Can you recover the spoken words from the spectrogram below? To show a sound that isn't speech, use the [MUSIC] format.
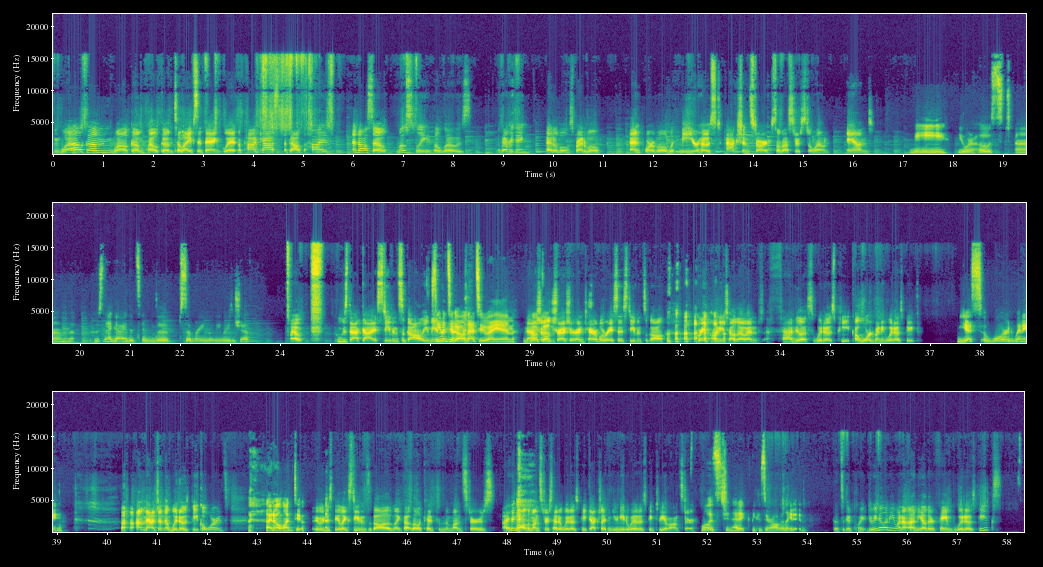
Welcome, welcome, welcome to Life's a Banquet, a podcast about the highs and also mostly the lows of everything edible, spreadable, and pourable with me, your host, action star Sylvester Stallone. And me, your host, um, who's that guy that's in the submarine movie where he's a chef? oh, who's that guy? Steven Seagal? You mean Steven Seagal. That's who I am. [LAUGHS] National Welcome. treasure and terrible racist, Steven Seagal. [LAUGHS] Great ponytail though, and fabulous widow's peak. Award-winning widow's peak. yes, award winning. [LAUGHS] Imagine the widow's peak awards. I don't want to. It would just be like Steven Seagal and like that little kid from the Munsters. I think all the Munsters had a widow's peak. Actually, I think you need a widow's peak to be a monster. Well, it's genetic because they're all related. That's a good point. Do we know anyone any other famed widow's peaks?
